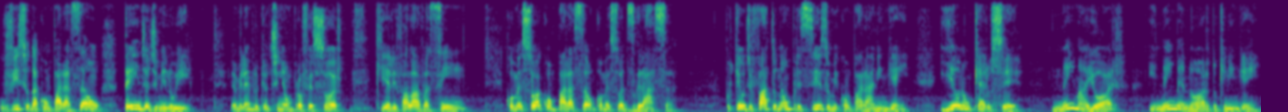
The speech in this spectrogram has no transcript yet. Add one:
o vício da comparação tende a diminuir. Eu me lembro que eu tinha um professor que ele falava assim: Começou a comparação, começou a desgraça. Porque eu de fato não preciso me comparar a ninguém. E eu não quero ser nem maior e nem menor do que ninguém.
